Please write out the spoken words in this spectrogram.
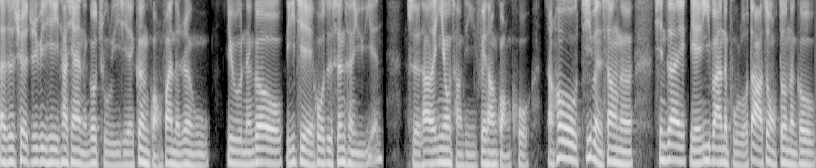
但是 ChatGPT 它现在能够处理一些更广泛的任务，例如能够理解或是生成语言，使得它的应用场景非常广阔。然后基本上呢，现在连一般的普罗大众都能够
